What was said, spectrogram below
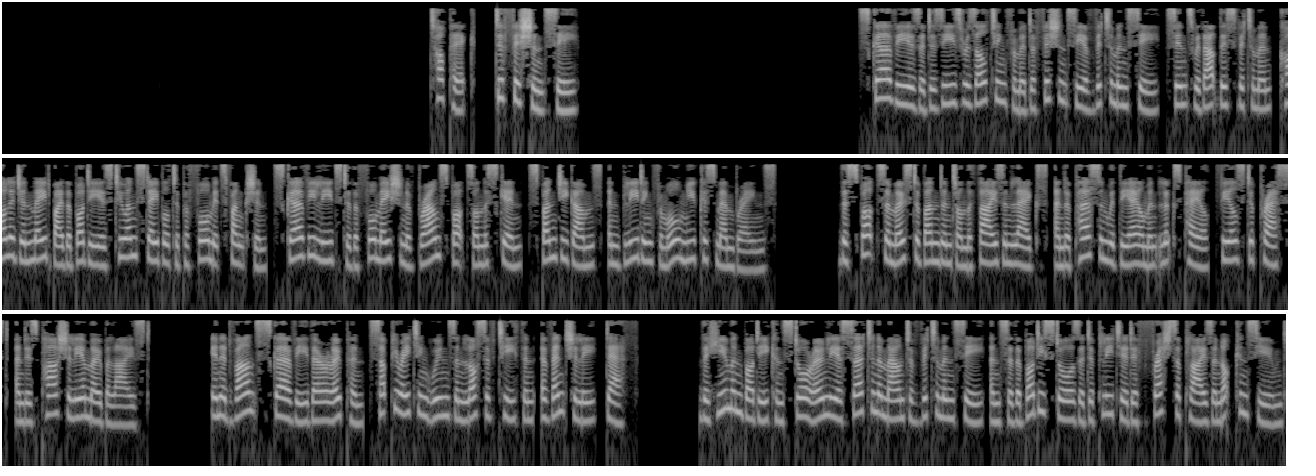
Topic: Deficiency Scurvy is a disease resulting from a deficiency of vitamin C, since without this vitamin, collagen made by the body is too unstable to perform its function. Scurvy leads to the formation of brown spots on the skin, spongy gums, and bleeding from all mucous membranes. The spots are most abundant on the thighs and legs, and a person with the ailment looks pale, feels depressed, and is partially immobilized. In advanced scurvy there are open, suppurating wounds and loss of teeth and, eventually, death. The human body can store only a certain amount of vitamin C, and so the body stores are depleted if fresh supplies are not consumed.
